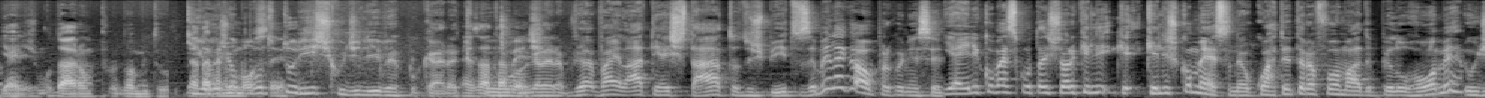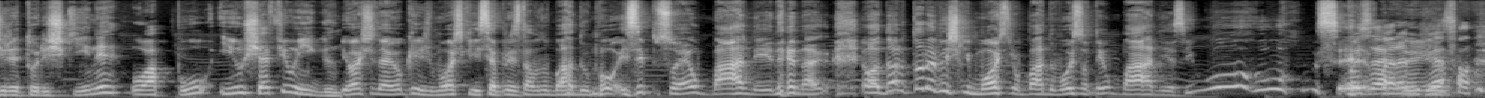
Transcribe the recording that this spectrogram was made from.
E aí eles mudaram pro nome do, da hoje é um ponto ser- turístico de Liverpool, cara. Tipo, Exatamente. a galera vai lá, tem a estátua dos Beatles, é bem legal pra conhecer. E aí ele começa a contar a história que, ele- que- que eles começam, né? O quarteto era formado pelo Homer, o diretor Skinner, o Apu e o chefe Wiggum. Eu acho legal que eles mostram que eles se apresentavam no Bar do Mo. Esse pessoal é o Barney, né? Na- Eu adoro toda vez que mostra o Bar do Mo e só tem o Barney, assim, uhul. Isso Pois é, eu já maravilhoso. falar.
